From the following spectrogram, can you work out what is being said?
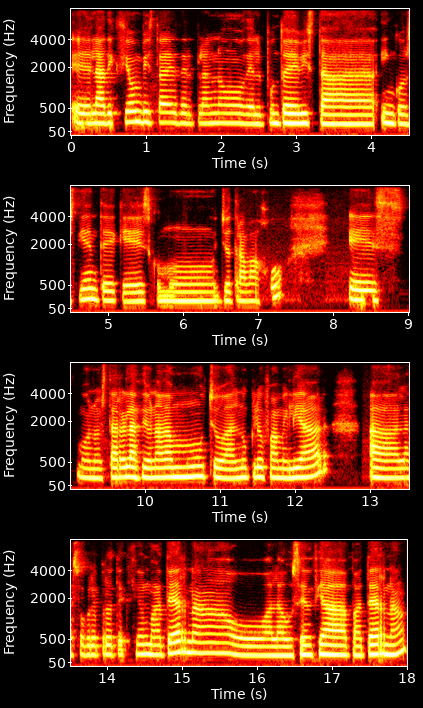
eh, la adicción vista desde el plano del punto de vista inconsciente, que es como yo trabajo, es, bueno, está relacionada mucho al núcleo familiar, a la sobreprotección materna o a la ausencia paterna.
